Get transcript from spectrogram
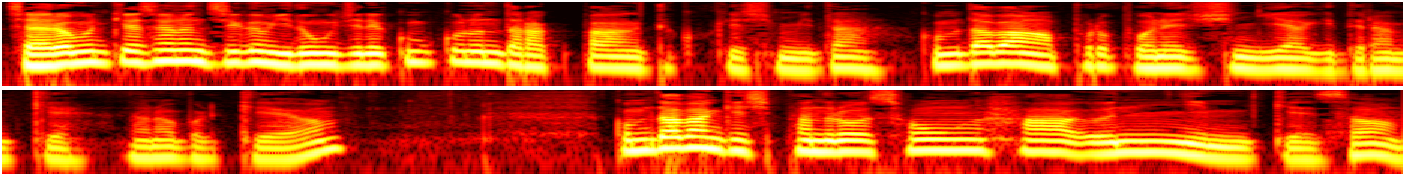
자 여러분께서는 지금 이동진의 꿈꾸는 다락방 듣고 계십니다. 꿈다방 앞으로 보내주신 이야기들 함께 나눠볼게요. 꿈다방 게시판으로 송하은님께서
